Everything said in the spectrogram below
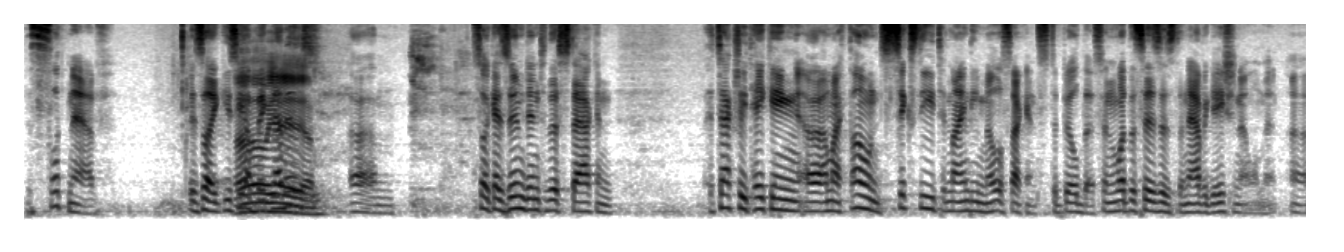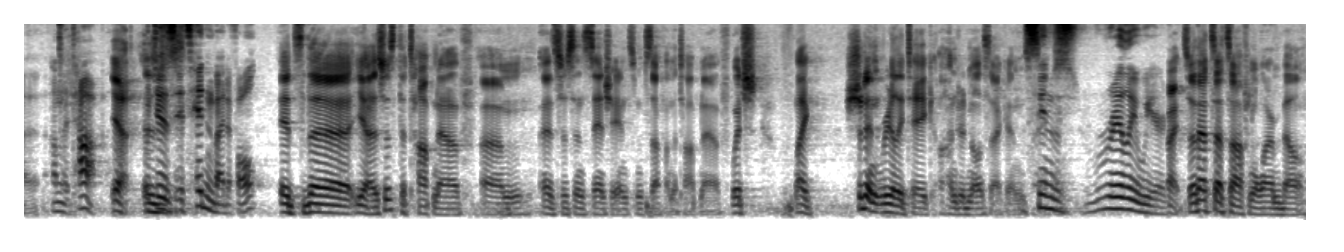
the SlickNav. It's like, you see how oh, big yeah, that yeah, is? Yeah. Um, so like I zoomed into this stack and it's actually taking, uh, on my phone, 60 to 90 milliseconds to build this. And what this is is the navigation element uh, on the top. Yeah. Which is, it's hidden by default. It's the, yeah, it's just the top nav. Um, it's just instantiating some stuff on the top nav, which, like, shouldn't really take 100 milliseconds. Seems really weird. Right, so that sets off an alarm bell.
